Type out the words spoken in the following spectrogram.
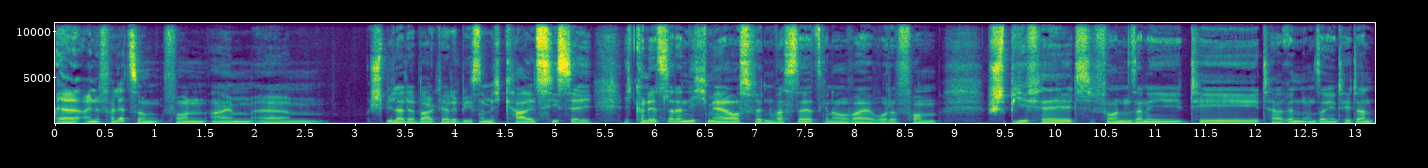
äh, eine Verletzung von einem ähm, Spieler der Barclay Beast, nämlich Carl Cissay. Ich konnte jetzt leider nicht mehr herausfinden, was da jetzt genau war. Er wurde vom Spielfeld von Sanitäterinnen und Sanitätern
